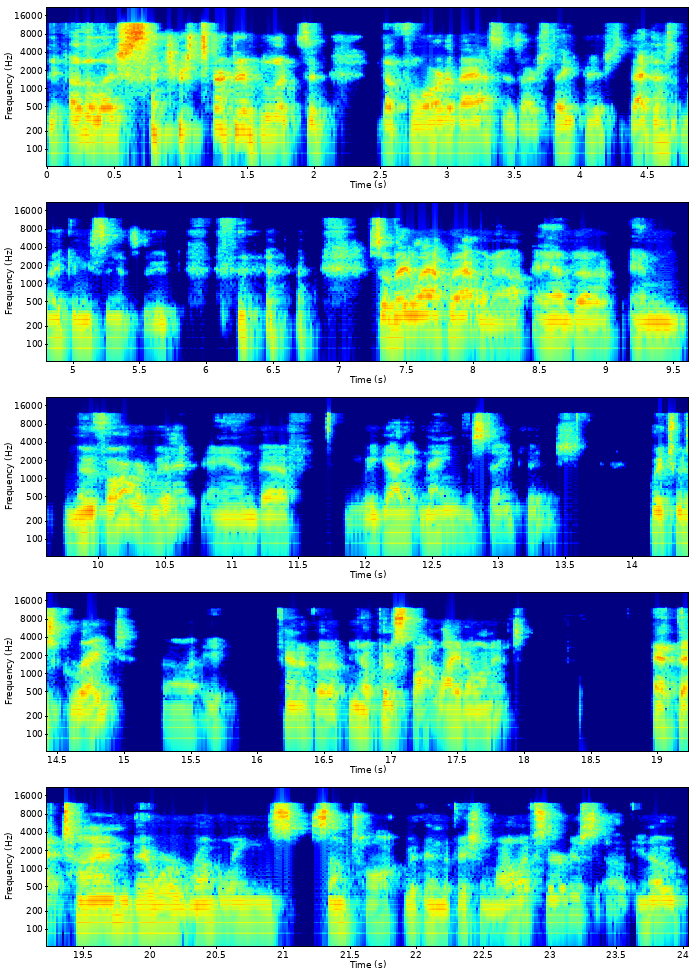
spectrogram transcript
The other legislators turned and looked and said, the Florida bass is our state fish. That doesn't make any sense, dude. so they laughed that one out and uh, and moved forward with it, and uh, we got it named the state fish, which was great. Uh, it kind of uh, you know put a spotlight on it. At that time, there were rumblings, some talk within the Fish and Wildlife Service of you know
